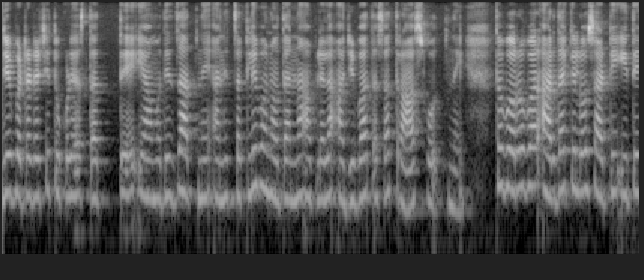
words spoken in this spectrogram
जे बटाट्याचे तुकडे असतात ते यामध्ये जात नाही आणि चकली बनवताना आपल्याला अजिबात असा त्रास होत नाही. तर बरोबर अर्धा किलोसाठी इथे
